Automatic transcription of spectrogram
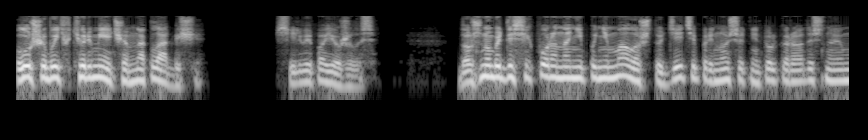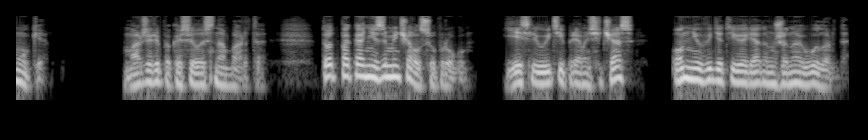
Лучше быть в тюрьме, чем на кладбище». Сильви поежилась. Должно быть, до сих пор она не понимала, что дети приносят не только радость, но и муки. Марджери покосилась на Барта. Тот пока не замечал супругу. Если уйти прямо сейчас, он не увидит ее рядом с женой Уилларда.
